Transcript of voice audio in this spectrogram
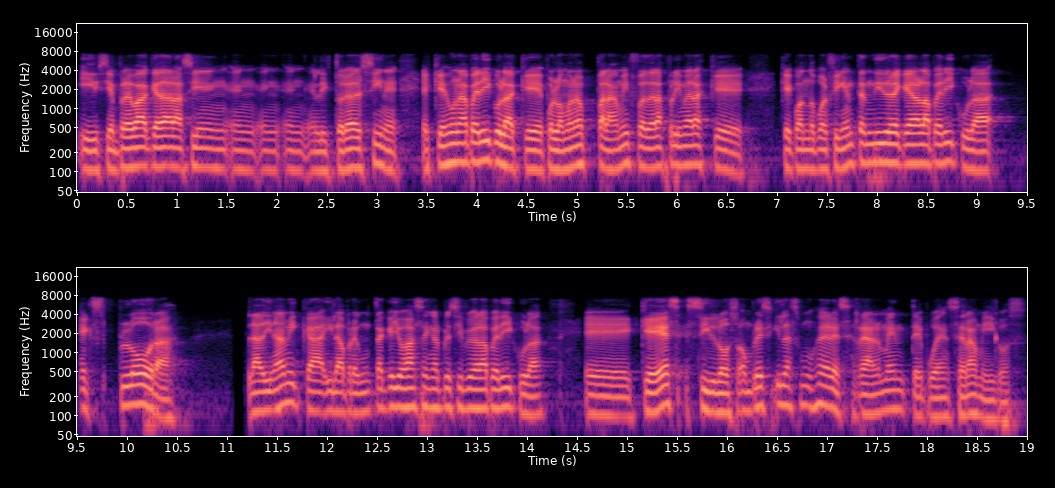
y siempre va a quedar así en, en, en, la historia del cine, es que es una película que por lo menos para mí fue de las primeras que, que cuando por fin entendí de qué era la película, explora la dinámica y la pregunta que ellos hacen al principio de la película, eh, que es si los hombres y las mujeres realmente pueden ser amigos.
